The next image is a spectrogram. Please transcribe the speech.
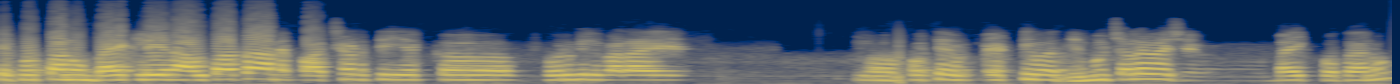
તે પોતાનું બાઇક લઈને આવતા હતા અને પાછળથી એક ફોર વ્હીલ વાળાએ પોતે એક્ટિવા ધીમું ચલાવે છે, બાઇક પોતાનું.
